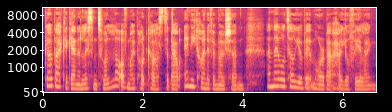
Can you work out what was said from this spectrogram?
go back again and listen to a lot of my podcasts about any kind of emotion, and they will tell you a bit more about how you're feeling.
